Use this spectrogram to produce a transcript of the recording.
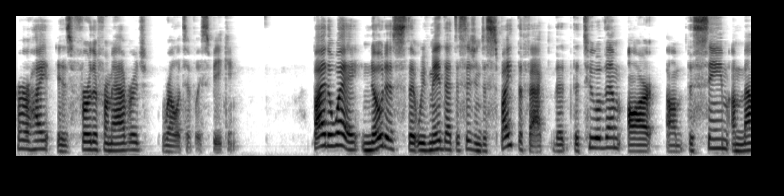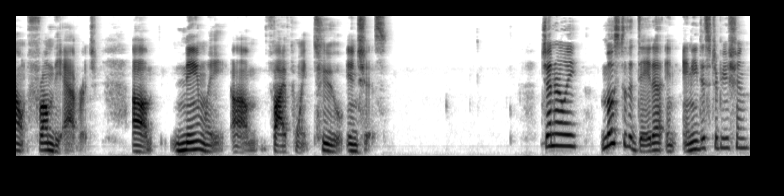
Her height is further from average, relatively speaking. By the way, notice that we've made that decision despite the fact that the two of them are um, the same amount from the average, um, namely um, 5.2 inches. Generally, most of the data in any distribution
